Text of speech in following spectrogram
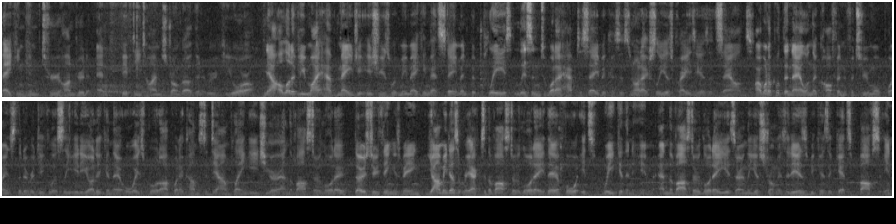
making him 250 times stronger than Ulquiorra. Now, a lot of you might have major issues with me making that statement, but please listen to what I have to say because it's not actually as crazy as it sounds. I want to put the nail in the coffin for two more points that are ridiculously idiotic and they're always brought up when it comes to downplaying Ichigo and the Vasto Lorde. Those two things being, Yammy doesn't react to the Vasto Lorde, therefore it's weaker than him, and the Vasto Lorde is only as strong as it is because it gets buffs in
